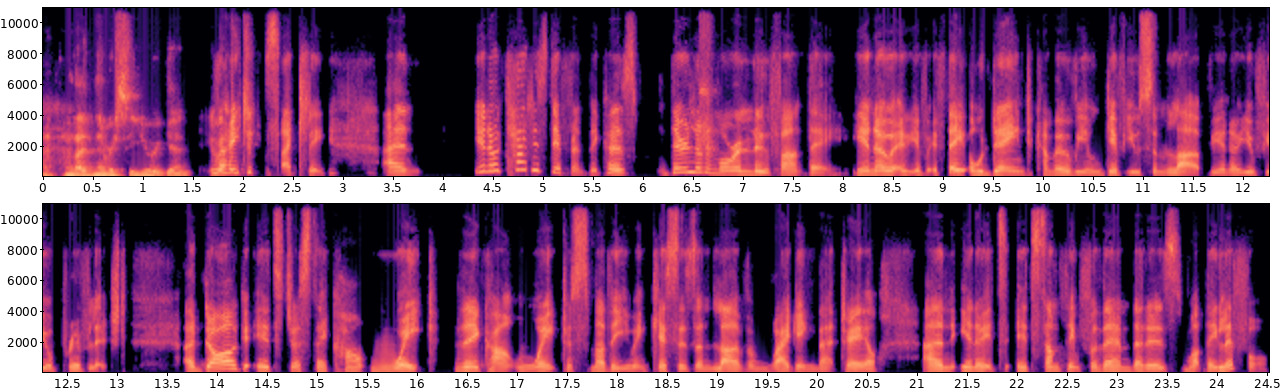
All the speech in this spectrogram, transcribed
I thought I'd never see you again. Right, exactly. And you know, cat is different because they're a little more aloof, aren't they? You know, if, if they ordain to come over you and give you some love, you know, you feel privileged. A dog, it's just they can't wait. They can't wait to smother you in kisses and love and wagging that tail. And you know, it's it's something for them that is what they live for.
